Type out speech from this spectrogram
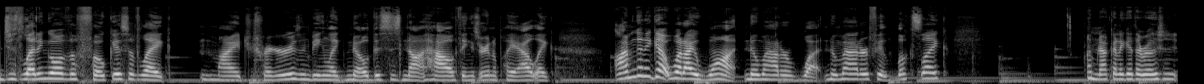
just letting go of the focus of like my triggers and being like, no, this is not how things are gonna play out. Like, I'm gonna get what I want no matter what, no matter if it looks like I'm not gonna get that relation-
